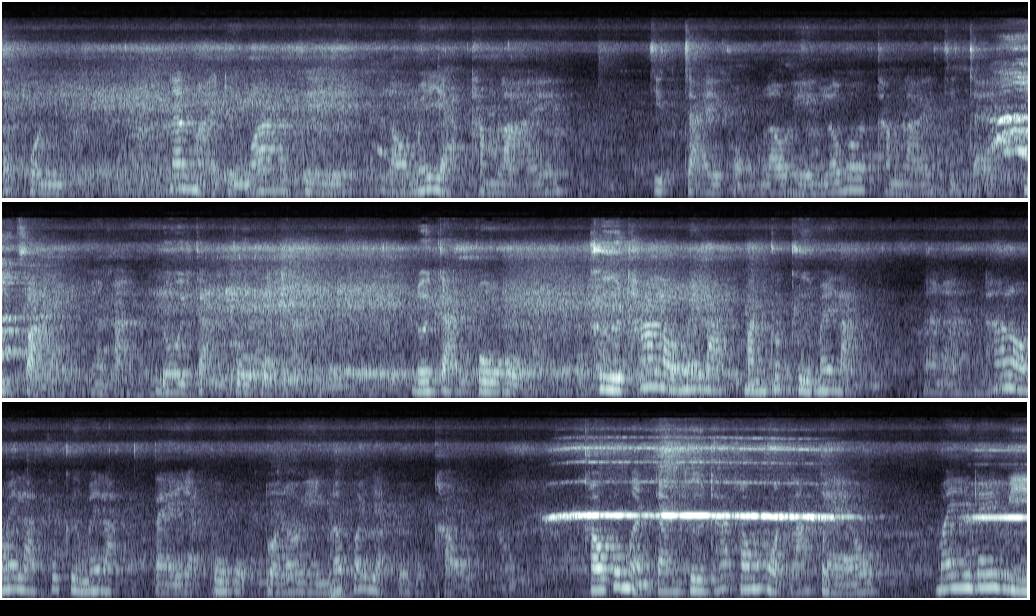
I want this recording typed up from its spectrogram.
สักคนเนี่ย นั่นหมายถึงว่าคือเราไม่อยากทำร้ายจิตใจของเราเองแล้วก็ทำร้ายจิตใจอีกฝ่ายนะคะโดยการโกหก โดยการโกหก คือถ้าเราไม่รักมันก็คือไม่รักนะคะถ้าเราไม่รักก็คือไม่รัก แต่อย่าโกหกตัวเราเองแล้วก็อย่าโกหกเขา เขาก็เหมือนกันคือถ้าเขาหมดรักแล้ว ไม่ได้มี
